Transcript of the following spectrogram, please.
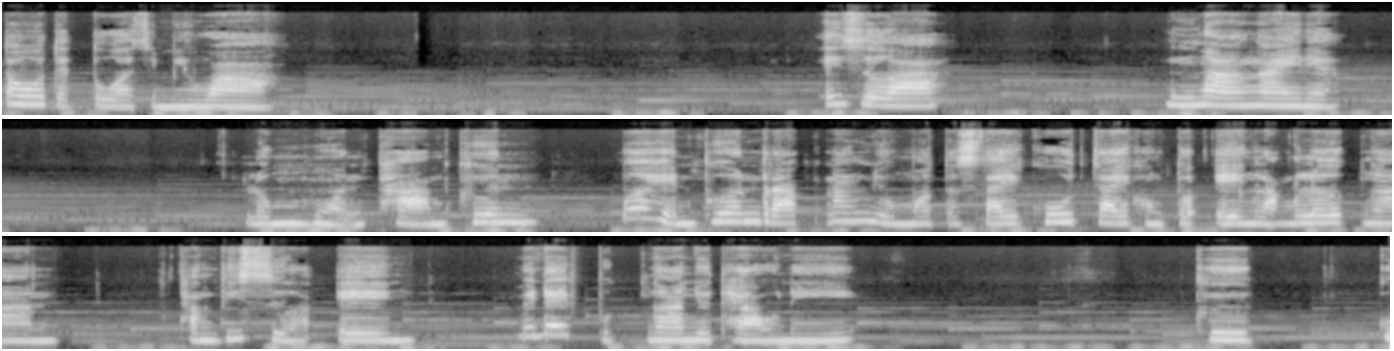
โตแต่ตัวสิมีว่า ไอเสือ มึงมาไงเนี่ย ลมหวนถามขึ้น เมื่อเห็นเพื่อนรักนั่งอยู่มอเตอร์ไซค์คู่ใจของตัวเองหลังเลิกงาน ทั้งที่เสือเองไม่ได้ฝึกงานอยู่แถวนี้ คือ กู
